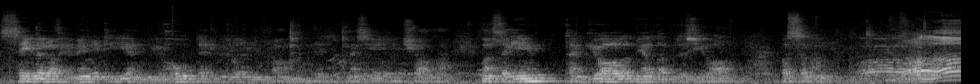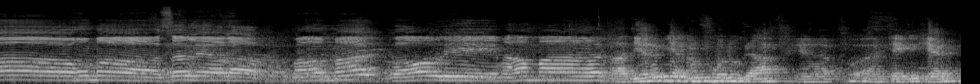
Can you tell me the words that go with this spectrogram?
savior of humanity and we hope that we learn from this message, inshallah. Once again, thank you all. May Allah bless you all. Wassalam. Allahumma salli ala Muhammad wa ali Muhammad. Uh, there will be a group photograph uh, for, uh, taken here.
